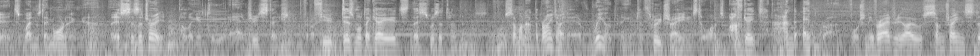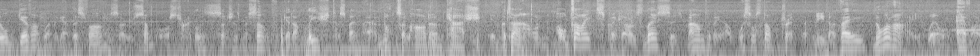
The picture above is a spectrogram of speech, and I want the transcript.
It's Wednesday morning, and this is a train pulling into Airdrie Station. For a few dismal decades, this was a terminus, before someone had the bright idea of reopening it to through trains towards Bathgate and Edinburgh. Fortunately for Airdrie, though, some trains still give up when they get this far, so some poor stragglers, such as myself, get unleashed to spend their not so hard earned cash in the town. Hold tight, because this is bound to be a whistle stop trip that neither they nor I ever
